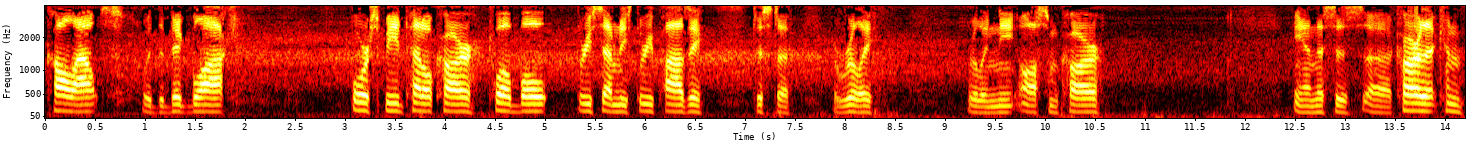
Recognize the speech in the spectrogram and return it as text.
call outs with the big block four speed pedal car 12 bolt 373 posi just a a really, really neat, awesome car. And this is a car that can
